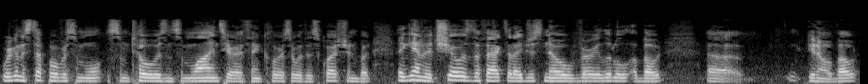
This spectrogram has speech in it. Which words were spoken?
we're going to step over some some toes and some lines here, I think, Clarissa, with this question. But again, it shows the fact that I just know very little about, uh, you know, about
